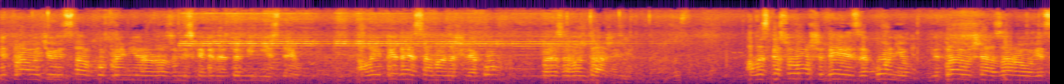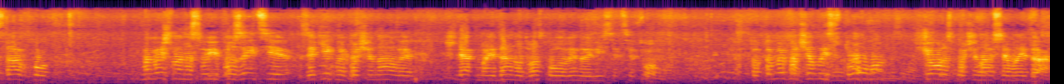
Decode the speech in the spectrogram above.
відправить у відставку прем'єра разом із Кабінетом міністрів, але й піде сама на шляхом перезавантаження. Але скасувавши 9 законів, відправивши Азарова у відставку, ми вийшли на свої позиції, з яких ми починали шлях Майдану 2,5 місяці тому. Тобто ми почали з того, чого розпочинався Майдан.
